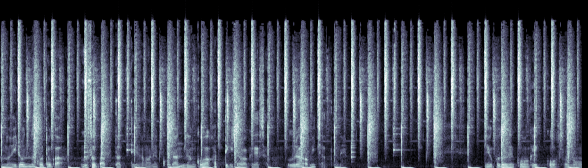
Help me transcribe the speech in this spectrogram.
そのいろんなことが嘘だったっていうのがねこうだんだんこう分かってきちゃうわけですよ裏を見ちゃってね。ということでこう結構その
